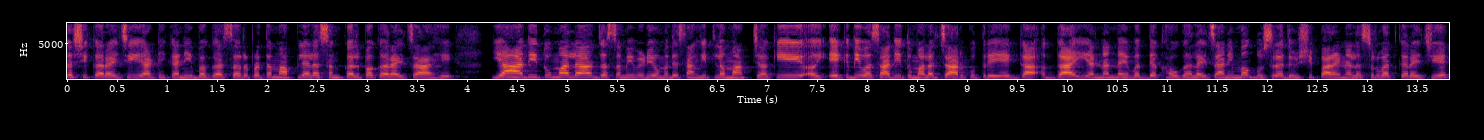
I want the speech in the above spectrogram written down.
कशी करायची या ठिकाणी बघा. सर्वप्रथम आपल्याला संकल्प करायचा आहे. याआधी तुम्हाला जसं मी व्हिडिओमध्ये सांगितलं मागच्या की एक दिवस आधी तुम्हाला चार कुत्रे एक गा गाय यांना नैवेद्य खाऊ घालायचं आणि मग दुसऱ्या दिवशी पारायणाला सुरुवात करायची आहे.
